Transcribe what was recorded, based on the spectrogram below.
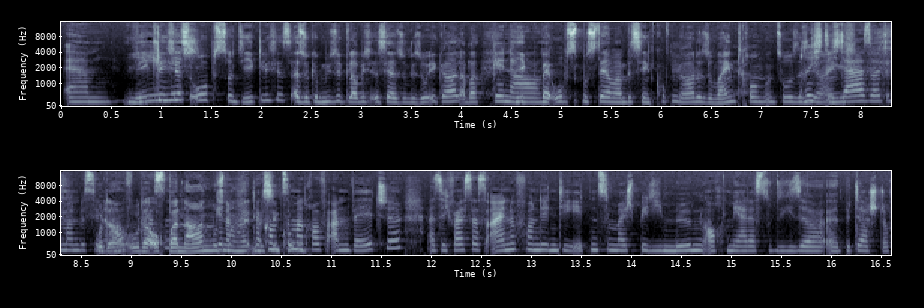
Ähm, Jegliches wenig- Obst und jegliches, also Gemüse, glaube ich, ist ja sowieso egal, aber Genau. bei Obst musst du ja mal ein bisschen gucken, gerade so Weintrauben und so sind ja Richtig, eigentlich. da sollte man ein bisschen Oder- aufpassen. oder auch Bananen muss genau, man halt ein Da bisschen kommt es immer gucken. drauf an, welche. Also ich weiß, dass eine von den Diäten zum Beispiel, die mögen auch mehr, dass du diese äh, Bitterstoffe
